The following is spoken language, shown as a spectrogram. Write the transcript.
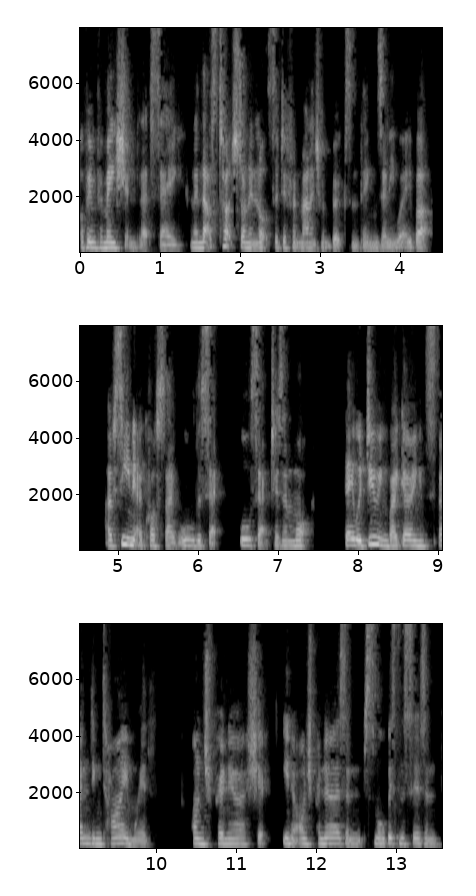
of information let's say. And that's touched on in lots of different management books and things anyway but i've seen it across like all the sec- all sectors and what they were doing by going and spending time with entrepreneurship, you know, entrepreneurs and small businesses and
